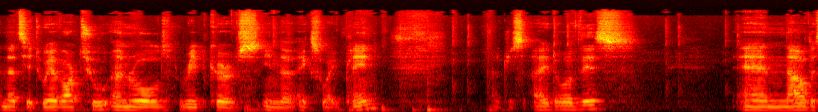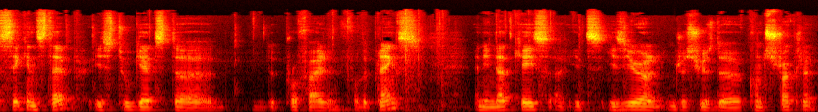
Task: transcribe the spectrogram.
and that's it. We have our two unrolled rib curves in the XY plane. I'll just hide all of this. And now the second step is to get the, the profile for the planks. And in that case, uh, it's easier. I'll just use the construction,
